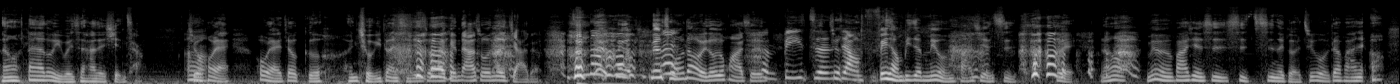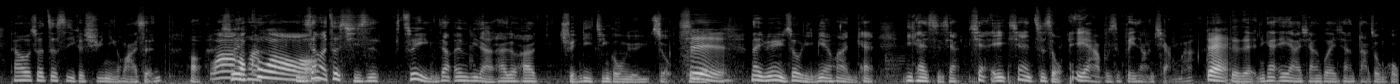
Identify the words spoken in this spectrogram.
然后大家都以为是他在现场。就后来，后来就隔很久一段时间之后，他跟大家说那是假的，那那从头到尾都是化身，很逼真这样子，非常逼真，没有人发现是，对，然后没有人发现是是是那个，结果再发现啊，他会说这是一个虚拟化身，好，哇，好酷哦！你知道这其实，所以你知道 NVIDIA 他说他全力进攻元宇宙，是。那元宇宙里面的话，你看一开始像现在 A 现在这种 AR 不是非常强吗？对。对对，你看 AR 相关像大众控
